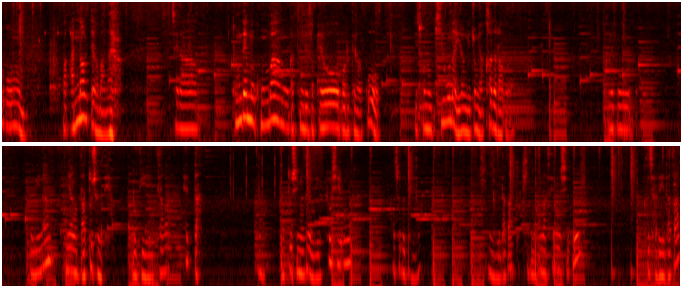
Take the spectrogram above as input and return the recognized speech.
조금 막 안 나올 때가 많아요. 제가 동대문 공방 같은 데서 배워버릇해갖고 저는 기호나 이런 게 좀 약하더라고요. 그리고 여기는 그냥 놔두셔도 돼요. 여기다가 했다. 그냥 놔두시면서 여기 표시로 하셔도 돼요. 여기다가 또 기둥 하나 세우시고 그 자리에다가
